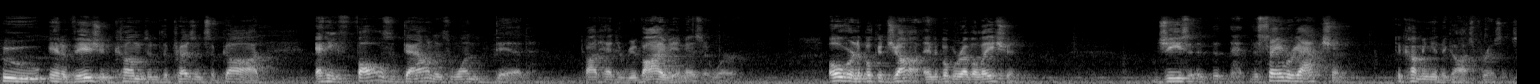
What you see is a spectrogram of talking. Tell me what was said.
who in a vision comes into the presence of God and he falls down as one dead. God had to revive him, as it were over in the book of John, in the book of Revelation. Jesus, the same reaction to coming into God's presence.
